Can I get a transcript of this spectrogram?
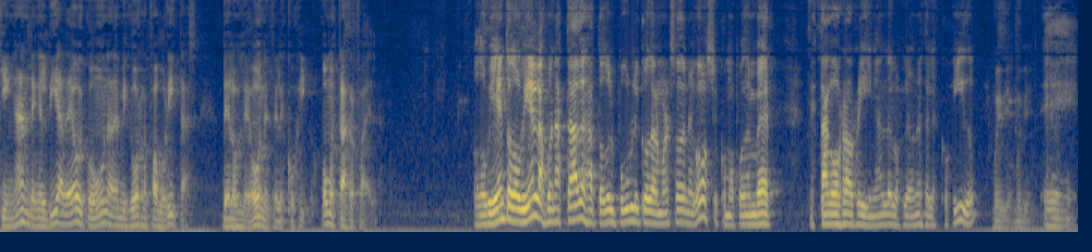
quien anda en el día de hoy con una de mis gorras favoritas de los Leones del Escogido. ¿Cómo estás, Rafael? Todo bien, todo bien. Las buenas tardes a todo el público de Almuerzo de Negocios. Como pueden ver, esta gorra original de los Leones del Escogido. Muy bien, muy bien. Eh,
